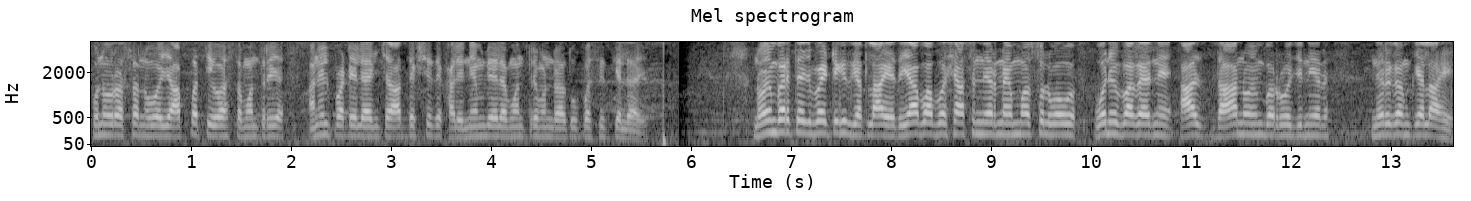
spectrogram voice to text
पुनर्वसन व या आपत्ती व्यवस्था मंत्री अनिल पाटील यांच्या अध्यक्षतेखाली नेमलेल्या मंत्रिमंडळात उपस्थित केले आहे. नोव्हेंबर त्याच्या बैठकीत घेतला आहे. याबाबत शासन निर्णय महसूल व वन विभागाने आज दहा नोव्हेंबर रोजी निर निर्गम केला आहे.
